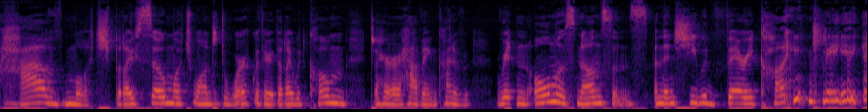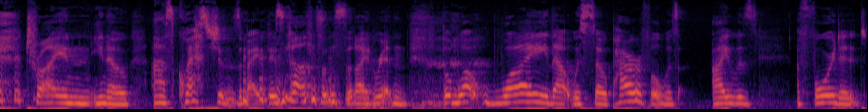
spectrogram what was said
have much, but I so much wanted to work with her that I would come to her having kind of written almost nonsense, and then she would very kindly try and you know ask questions about this nonsense that I'd written. But what why that was so powerful was I was afforded,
